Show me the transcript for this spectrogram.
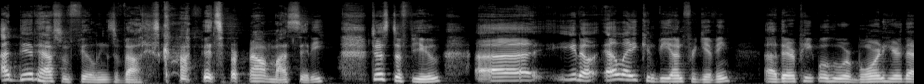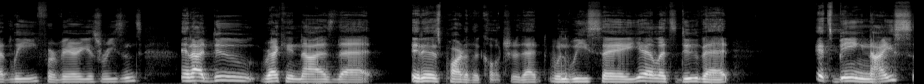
I did have some feelings about his comments around my city, just a few. Uh, you know, LA can be unforgiving. Uh, there are people who are born here that leave for various reasons. And I do recognize that it is part of the culture that when we say, yeah, let's do that, it's being nice.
